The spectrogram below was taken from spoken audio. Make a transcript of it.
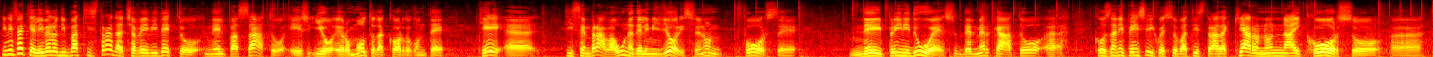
In effetti a livello di battistrada ci avevi detto nel passato e io ero molto d'accordo con te che eh, ti sembrava una delle migliori se non forse nei primi due del mercato eh, cosa ne pensi di questo battistrada? Chiaro non hai corso eh,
